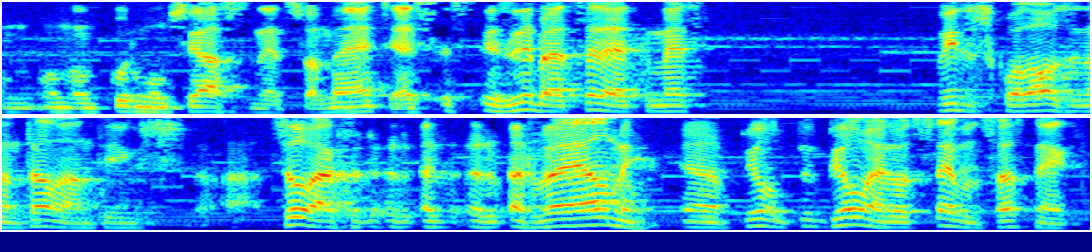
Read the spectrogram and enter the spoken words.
un, un, un kur mums jāsasniedz savu mērķi. Es, es, es gribētu cerēt, ka mēs vidusskolā audzinām talantīgus cilvēkus ar, ar, ar, ar vēlmi pil, pilnveidot sevi un sasniegt,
